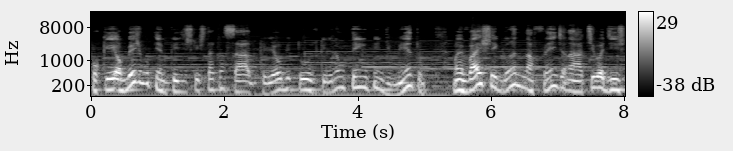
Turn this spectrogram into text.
porque ao mesmo tempo que ele diz que está cansado, que ele é obtuso, que ele não tem entendimento, mas vai chegando na frente, a narrativa diz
